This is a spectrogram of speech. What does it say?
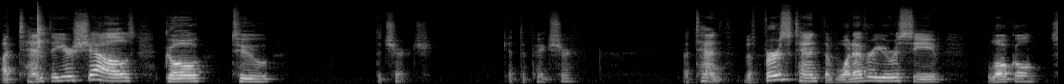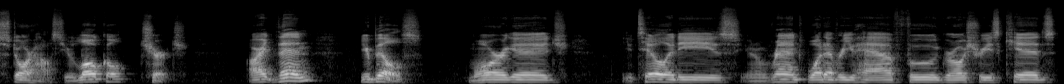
a tenth of your shells go to the church. Get the picture? A tenth. The first tenth of whatever you receive, local storehouse, your local church. All right, then your bills, mortgage, utilities, you know, rent, whatever you have, food, groceries, kids,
